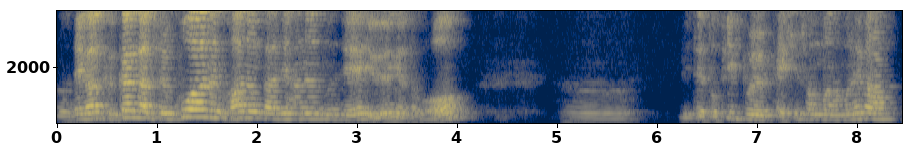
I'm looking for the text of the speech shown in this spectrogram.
어, 내가 극한값을 구하는 과정까지 하는 문제의 유형이었다고. 어, 밑에 또 피플 113번 한번 해봐라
